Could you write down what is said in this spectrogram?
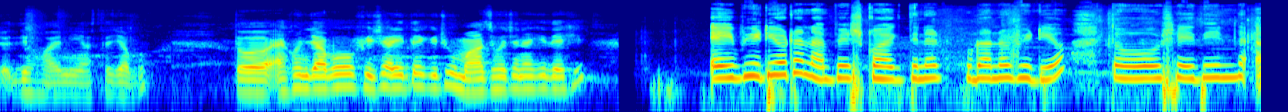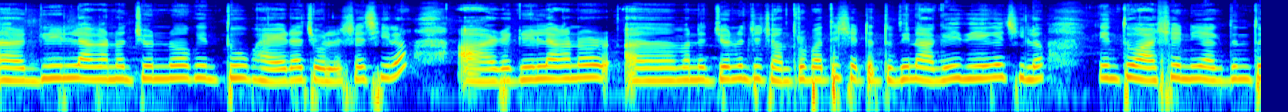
যদি হয় নিয়ে আসতে যাব। তো এখন যাব ফিশারিতে কিছু মাছ হয়েছে নাকি দেখি। এই ভিডিওটা না বেশ কয়েকদিনের পুরানো ভিডিও। তো সেই দিন গ্রিল লাগানোর জন্য কিন্তু ভাইয়েরা চলে এসেছিল। আর গ্রিল লাগানোর মানে জন্য যে যন্ত্রপাতি সেটা দুদিন আগেই দিয়ে গেছিল। কিন্তু আসেনি, একদিন তো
